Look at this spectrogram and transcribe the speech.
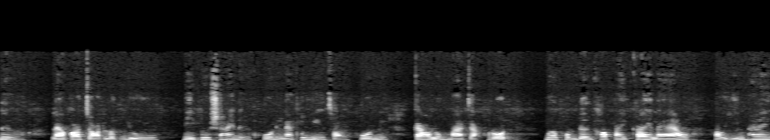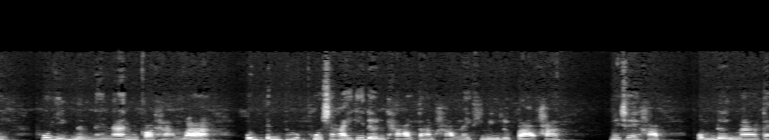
หนึ่ง แล้วก็จอดรถอยู่ มีผู้ชายหนึ่งคนและผู้หญิงสองคน ก้าวลงมาจากรถ เมื่อผมเดินเข้าไปใกล้แล้ว เขายิ้มให้ ผู้หญิงหนึ่งในนั้นก็ถามว่า คุณเป็นผู้ชายที่เดินเท้าตามข่าวในทีวีหรือเปล่าคะ ไม่ใช่ครับ ผมเดินมาแต่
